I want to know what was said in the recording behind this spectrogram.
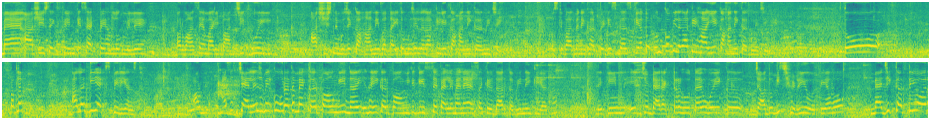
मैं आशीष एक फ़िल्म के सेट पे हम लोग मिले और वहाँ से हमारी बातचीत हुई। आशीष ने मुझे कहानी बताई तो मुझे लगा कि ये कहानी करनी चाहिए। उसके बाद मैंने घर पे डिस्कस किया तो उनको भी लगा कि हाँ ये कहानी करनी चाहिए। तो अलग ही एक्सपीरियंस था। और ऐसे चैलेंज मेरे को हो रहा था, मैं कर पाऊँगी, नहीं नहीं कर पाऊँगी, क्योंकि इससे पहले मैंने ऐसा किरदार कभी नहीं किया था। लेकिन एक जो डायरेक्टर होता है वो एक जादू की छिड़ी होती है वो मैजिक करती है और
